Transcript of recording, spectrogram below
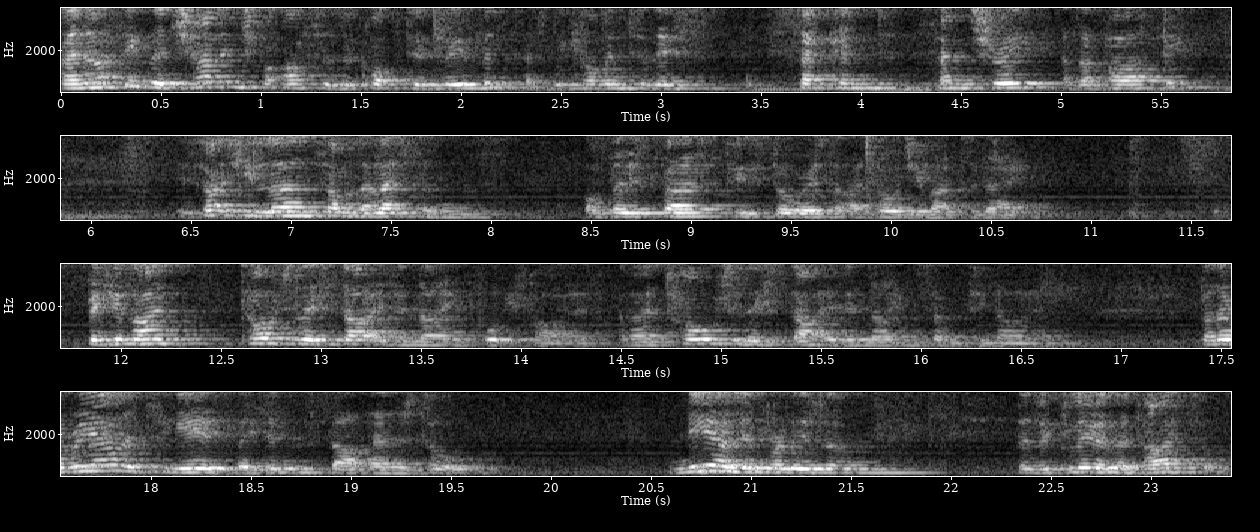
And I think the challenge for us as a cooperative movement, as we come into this second century as a party, is to actually learn some of the lessons of those first two stories that I told you about today. Because I told you they started in 1945, and I told you they started in 1979. But the reality is they didn't start then at all. Neoliberalism, there's a clue in the title.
